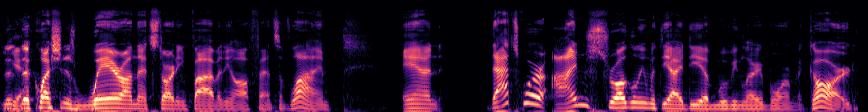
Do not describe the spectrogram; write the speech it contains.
The, Yeah. the question is where on that starting five on the offensive line. And that's where I'm struggling with the idea of moving Larry Borom to guard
